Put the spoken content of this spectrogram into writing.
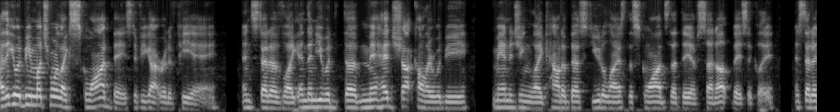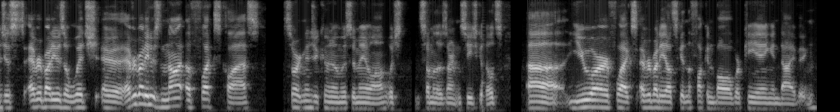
I think it would be much more like squad based if you got rid of PA instead of like, and then you would the ma- head shot caller would be managing like how to best utilize the squads that they have set up basically instead of just everybody who's a witch, uh, everybody who's not a flex class, Sorc, Ninja Kuno, Musumewa, which some of those aren't in siege guilds. Uh, you are flex. Everybody else getting the fucking ball. We're peeing and diving.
